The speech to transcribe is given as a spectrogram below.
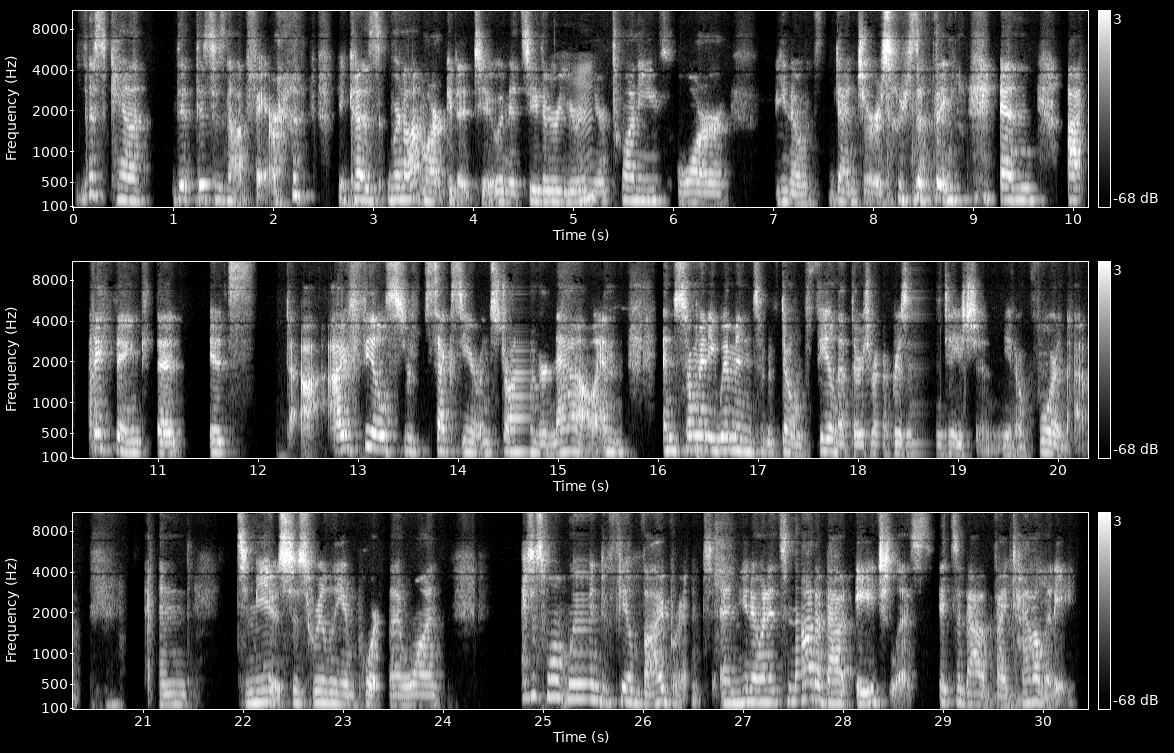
this can't this is not fair because we're not marketed to and it's either mm-hmm. you're in mm-hmm. your 20s or you know dentures or something and i, I think that it's I feel sort of sexier and stronger now, and and so many women sort of don't feel that there's representation, you know, for them. And to me, it's just really important. I want, I just want women to feel vibrant, and you know, and it's not about ageless; it's about vitality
